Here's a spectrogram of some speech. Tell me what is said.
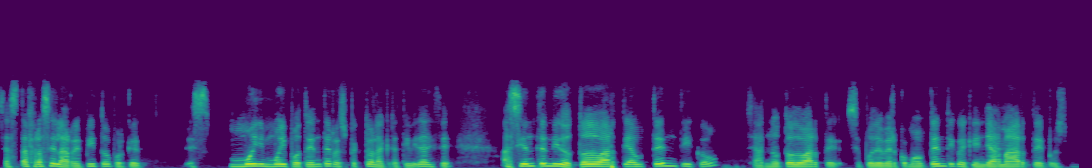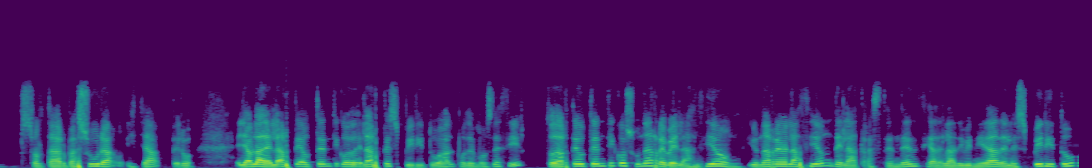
O sea, esta frase la repito porque es muy, muy potente respecto a la creatividad. Dice, Así entendido, todo arte auténtico, o sea, no todo arte se puede ver como auténtico, hay quien llama arte, pues, soltar basura y ya, pero ella habla del arte auténtico, del arte espiritual, podemos decir. Todo arte auténtico es una revelación y una revelación de la trascendencia, de la divinidad, del espíritu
